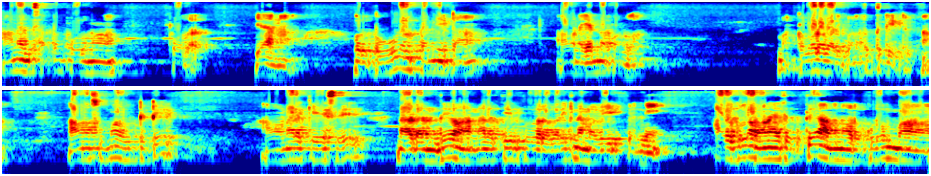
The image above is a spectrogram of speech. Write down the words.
ஆனா இந்த சட்டம் போதுமா? போதாது. ஏன்னா ஒரு ஊழல் பண்ணிட்டான் அவனை என்ன பண்ணலாம்? மக்களோட வரி பணத்தை திருடிட்டு இருக்கான். அவன் சும்மா விட்டுட்டு அவன் மேல கேஸு நடந்து அவன் மேல தீர்ப்பு வர வரைக்கும் நம்ம வெயிட் பண்ணி அதுக்குள்ள அவனை செத்து அவனோட குடும்பம்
